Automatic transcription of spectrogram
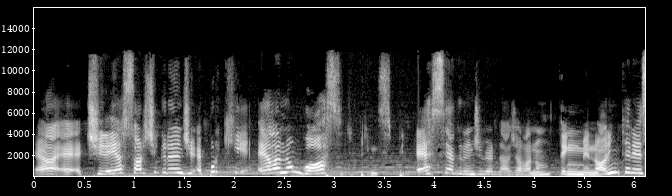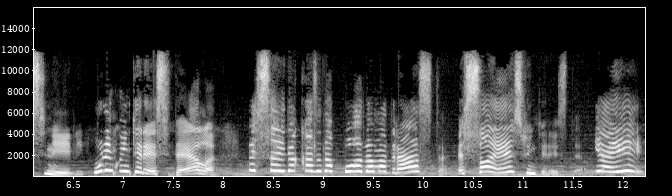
ela, é, tirei a sorte grande. É porque ela não gosta do príncipe. Essa é a grande verdade. Ela não tem o menor interesse nele. O único interesse dela é sair da casa da porra da madrasta. É só esse o interesse dela. E aí,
